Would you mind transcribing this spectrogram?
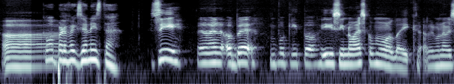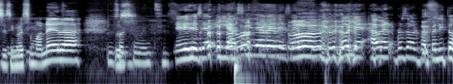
como perfeccionista. Sí, a bit, un poquito. Y si no es como, like, algunas veces si no es su manera. pues- Exactamente. Eh, y así debe de ser. Oye, a ver, préstame el papelito.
